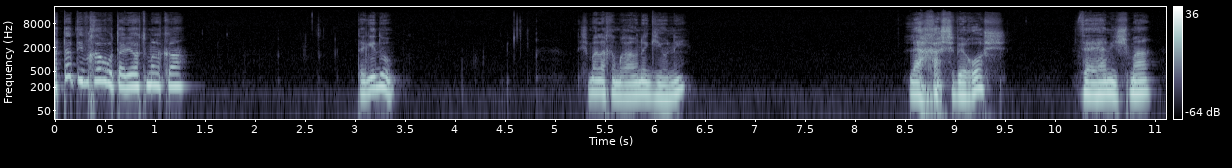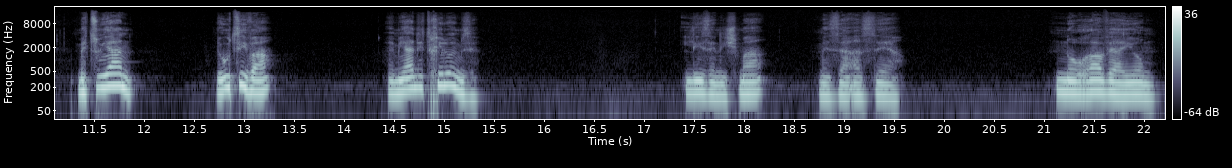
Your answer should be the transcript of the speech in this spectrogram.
אתה תבחר אותה להיות מלכה. תגידו, נשמע לכם רעיון הגיוני? לאחשוורוש זה היה נשמע מצוין, והוא ציווה, ומיד התחילו עם זה. לי זה נשמע מזעזע. נורא ואיום.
